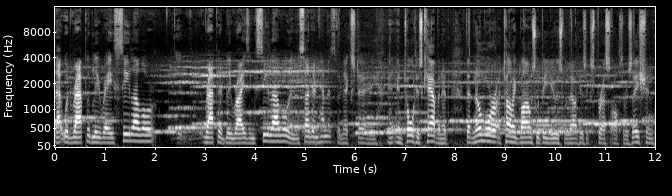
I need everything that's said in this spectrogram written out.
That would rapidly raise sea level, rapidly rising sea level in the southern hemisphere. The next day, and, and, told his cabinet that no more atomic bombs would be used without his express authorization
